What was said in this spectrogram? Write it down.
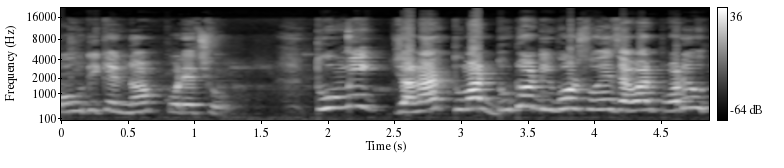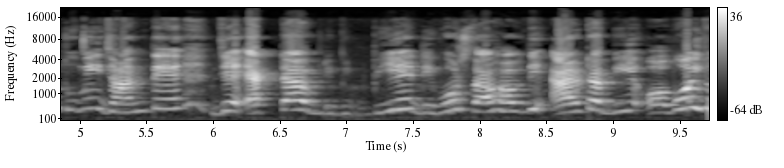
বৌদিকে নক করেছ? তুমি জানা তোমার দুটো ডিভোর্স হয়ে যাওয়ার পরেও তুমি জানতে যে একটা বিয়ে ডিভোর্স দেওয়া অবধি আর একটা বিয়ে অবৈধ,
